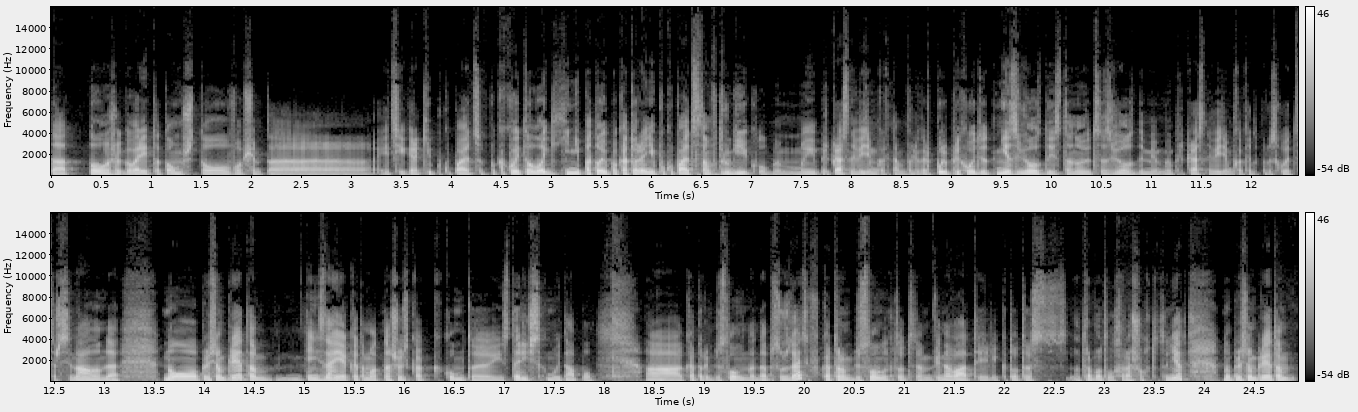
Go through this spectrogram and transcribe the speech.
это тоже говорит о том, что, в общем-то, эти игроки покупаются по какой-то логике, не по той, по которой они покупаются там в другие клубы. Мы прекрасно видим, как там в Ливерпуль приходят не звезды и становятся звездами. Мы прекрасно видим, как это происходит с Арсеналом, да. Но при всем при этом, я не знаю, я к этому отношусь как к какому-то историческому этапу, а, который, безусловно, надо обсуждать, в котором, безусловно, кто-то там виноват или кто-то отработал хорошо, кто-то нет. Но при всем при этом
